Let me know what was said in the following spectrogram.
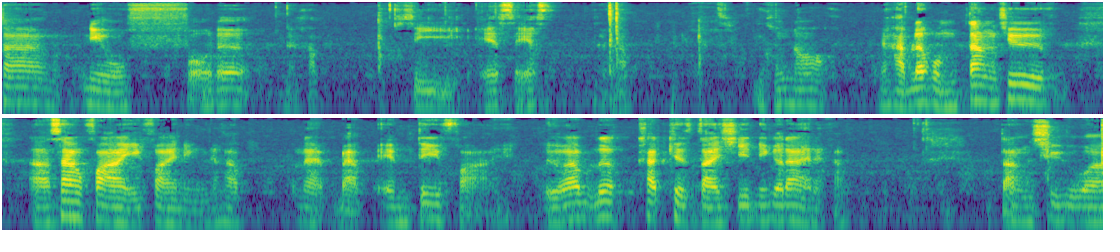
สร้าง new folder นะครับ css นะครับอยู่ข้างนอกนะครับ แล้วผมตั้งชื่ออสร้างไฟล์อีกไฟล์หนึ่งนะครับ แบบ empty file หรือว่าเลือก cut c a style sheet นี้ก็ได้นะครับ ตั้งชื่อว่า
